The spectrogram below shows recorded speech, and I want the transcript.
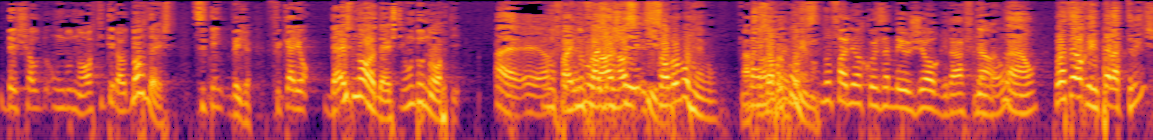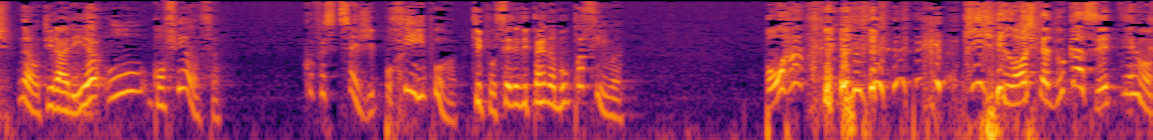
deixar o um do norte e tirar o do nordeste. Se tem, veja, ficariam 10 do nordeste e um do norte. Ah, é, é, Não faz- não faz o menor sentido. Sobra pro Remo. Mas Mas sobra não, pro Remo. não faria uma coisa meio geográfica, não? Não. Não. Vai ter quê? Imperatriz? Não, tiraria o Confiança. Confiança de Sergipe, porra. Sim, porra. Tipo, seria de Pernambuco pra cima. Porra! que lógica do cacete, irmão.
